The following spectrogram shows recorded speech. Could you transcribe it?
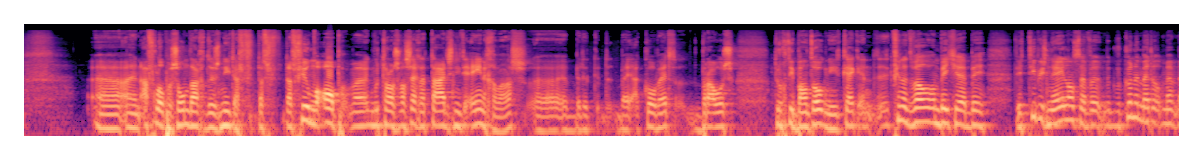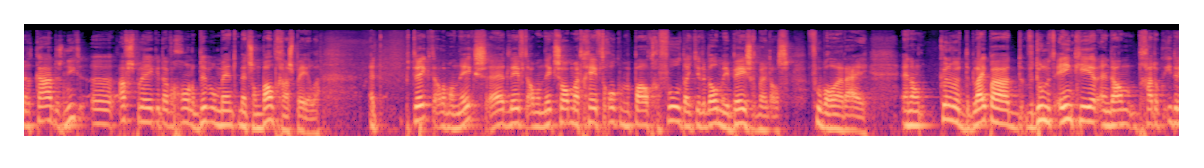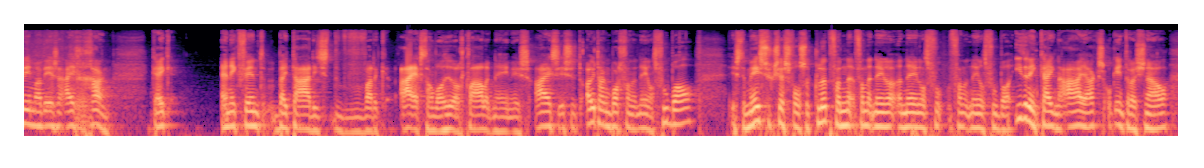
Eh, en afgelopen zondag dus niet. Dat, dat, dat viel me op. Maar ik moet trouwens wel zeggen dat Tadis niet de enige was. Eh, bij, de, bij Corvette, Brouwers droeg die band ook niet. Kijk, en ik vind het wel een beetje be- weer typisch Nederlands. Dat we, we kunnen met, met, elkaar dus niet eh, afspreken dat we gewoon op dit moment met zo'n band gaan spelen. Het betekent allemaal niks. Hè, het levert allemaal niks op. Maar het geeft toch ook een bepaald gevoel dat je er wel mee bezig bent als voetballerij. En dan kunnen we het blijkbaar, we doen het één keer en dan gaat ook iedereen maar weer zijn eigen gang. Kijk, en ik vind bij Tadic, wat ik Ajax dan wel heel erg kwalijk neem, is Ajax is het uithangbord van het Nederlands voetbal. Is de meest succesvolste club van, van, het, Nederla- Nederlands, van het Nederlands voetbal. Iedereen kijkt naar Ajax, ook internationaal.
